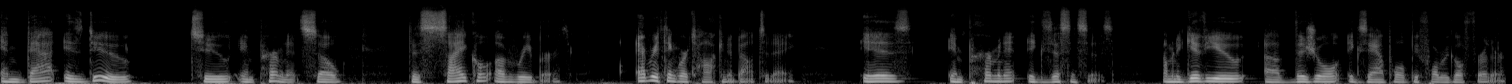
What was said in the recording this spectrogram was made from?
And that is due to impermanence. So, the cycle of rebirth, everything we're talking about today, is impermanent existences. I'm going to give you a visual example before we go further.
